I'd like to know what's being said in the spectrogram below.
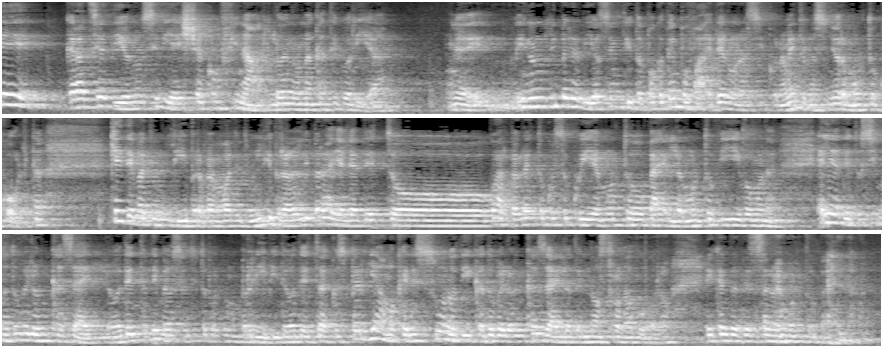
che grazie a Dio non si riesce a confinarlo in una categoria. Eh, in una libreria ho sentito poco tempo fa, ed era una, sicuramente una signora molto colta, chiedeva di un libro, aveva voglia di un libro, la libraia gli ha detto guarda ho letto questo qui, è molto bello, molto vivo, e lei ha detto sì ma dove lo incasello? E dentro di me ho sentito proprio un brivido, ho detto ecco speriamo che nessuno dica dove lo incasello del nostro lavoro e credo che sarebbe molto bello.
